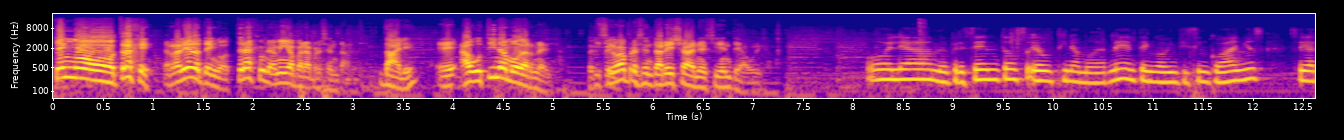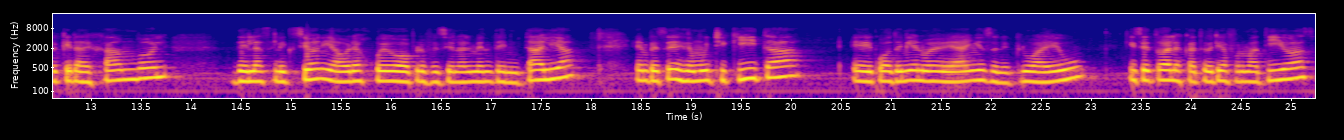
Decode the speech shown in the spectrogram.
Tengo, traje, en realidad no tengo, traje una amiga para presentarte. Dale. Eh, Agustina Modernel. Perfecto. Y se va a presentar ella en el siguiente audio. Hola, me presento, soy Agustina Modernel, tengo 25 años, soy arquera de handball de la selección y ahora juego profesionalmente en Italia. Empecé desde muy chiquita, eh, cuando tenía 9 años en el Club AEU. Hice todas las categorías formativas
